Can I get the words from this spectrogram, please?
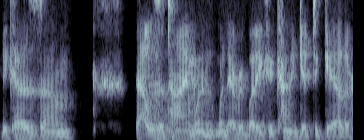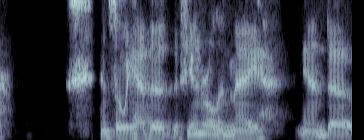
because um, that was a time when when everybody could kind of get together, and so we had the the funeral in May, and uh,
